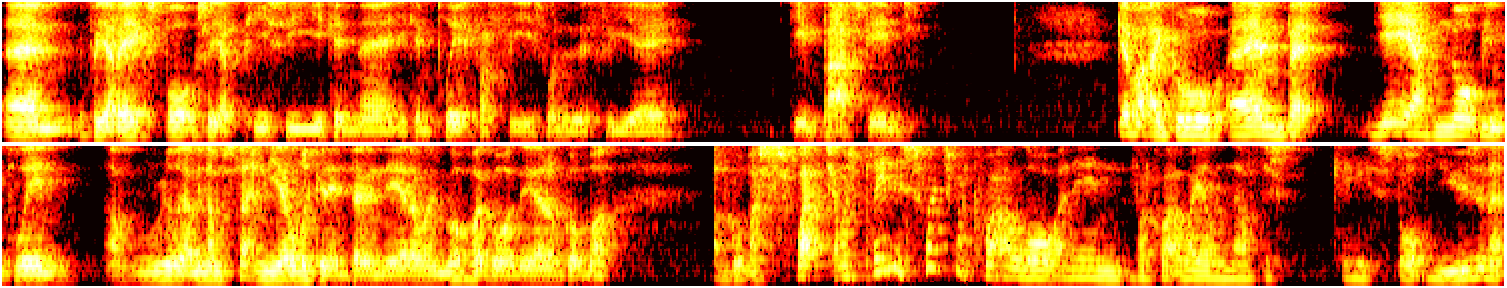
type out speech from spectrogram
um, for your Xbox or your PC, you can uh, you can play it for free. It's one of the free uh, Game Pass games. Give it a go. Um, but yeah, I've not been playing. I've really. I mean, I'm sitting here looking it down there. I mean, what have I got there? I've got my I've got my Switch. I was playing the Switch for quite a lot, and then for quite a while, and I've just kind of stopped using it.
